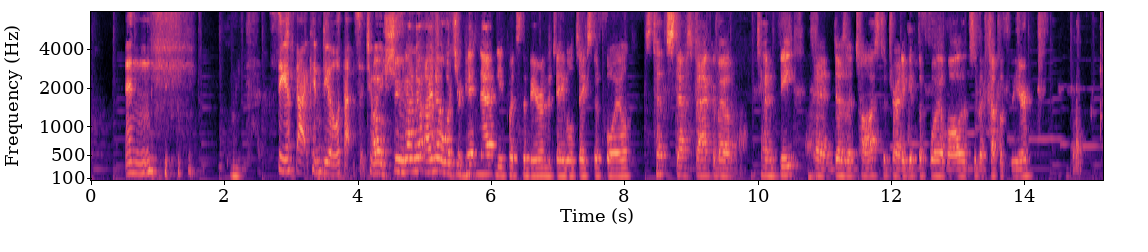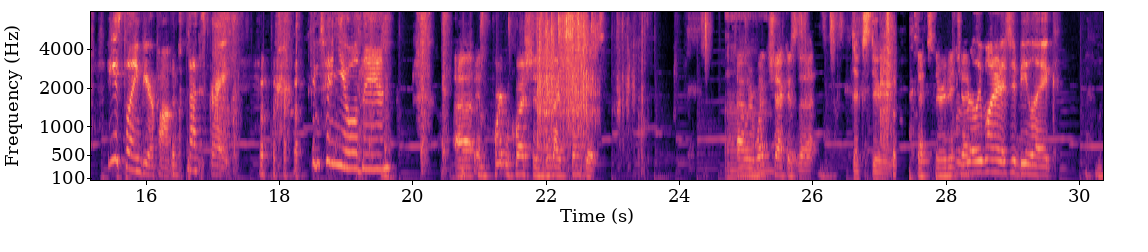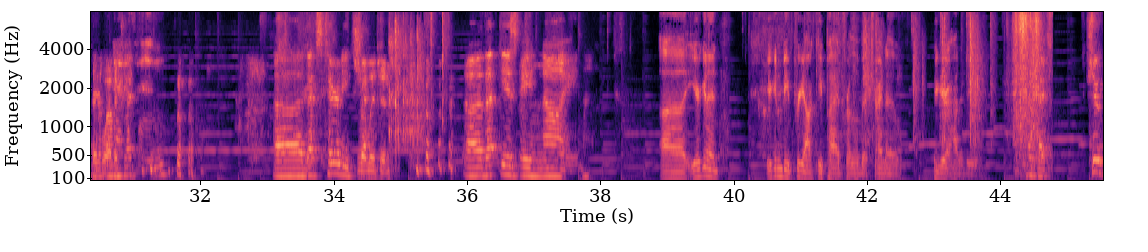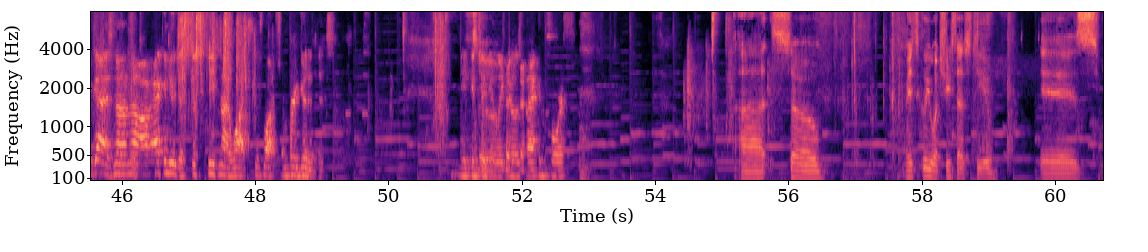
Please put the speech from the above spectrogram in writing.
and see if that can deal with that situation. Oh shoot! I know, I know what you're getting at. And he puts the beer on the table, takes the foil, ste- steps back about ten feet, and does a toss to try to get the foil ball into the cup of beer. He's playing beer pong. That's great. Continue, old man. Uh, important question: Did I sink it, Tyler? Um, What check is that? Dexterity. Dexterity We check. really wanted it to be like check. medicine. Uh, dexterity check. Religion. Uh, that is a nine. Uh, you're gonna you're gonna be preoccupied for a little bit trying to figure out how to do it. Okay. Shoot, guys! No, no, I can do this. Just keep an eye. Watch. Just watch. I'm pretty good at this. He continually goes back and forth. Uh, so basically, what she says to you is,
